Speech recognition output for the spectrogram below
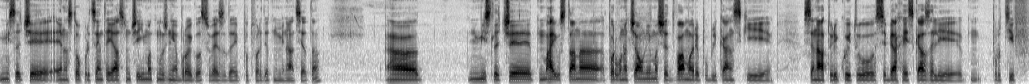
мисля, че е на 100% ясно, че имат нужния брой гласове, за да я потвърдят номинацията. А, мисля, че май остана, първоначално имаше двама републикански сенатори, които се бяха изказали против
